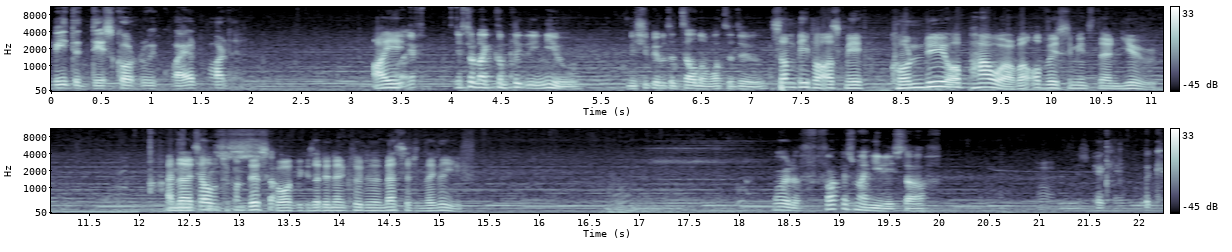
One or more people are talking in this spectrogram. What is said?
read the Discord required part? I If, if they're like completely new, you should be able to tell them what to do. some people ask me Condi or power. Well, obviously means they're new. And then I tell them to come Discord because I didn't include in the message and they leave. Where the fuck is my Healy stuff? Okay, quick.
